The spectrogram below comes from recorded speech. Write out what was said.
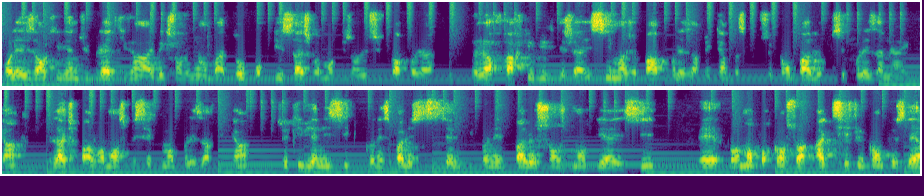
pour les gens qui viennent du bled, qui viennent arriver, qui sont venus en bateau, pour qu'ils sachent vraiment qu'ils ont le support pour de leurs frères qui vivent déjà ici. Moi, je parle pour les Africains parce que ce qu'on parle de plus, c'est pour les Américains. Et là, je parle vraiment spécifiquement pour les Africains. Ceux qui viennent ici, qui ne connaissent pas le système, qui ne connaissent pas le changement qu'il y a ici, et vraiment pour qu'on soit actif et qu'on puisse les,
